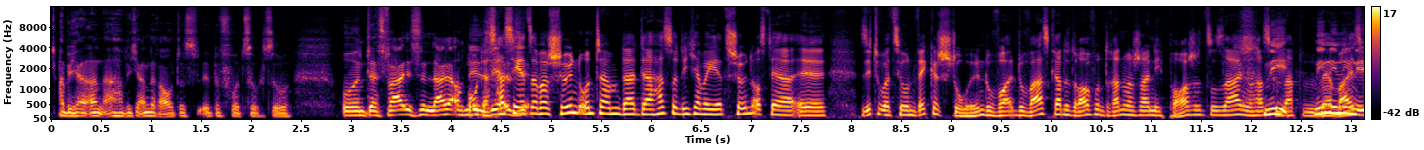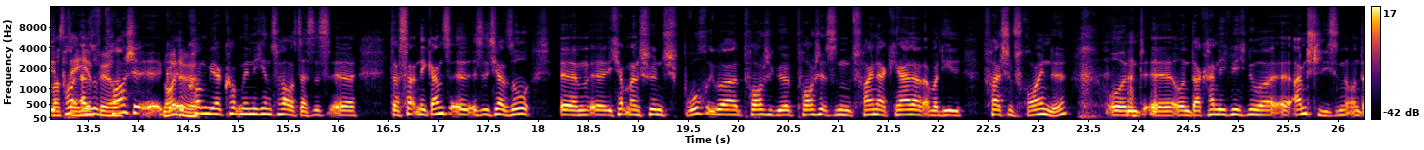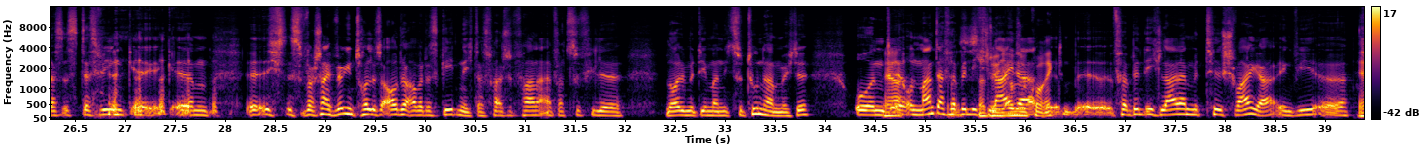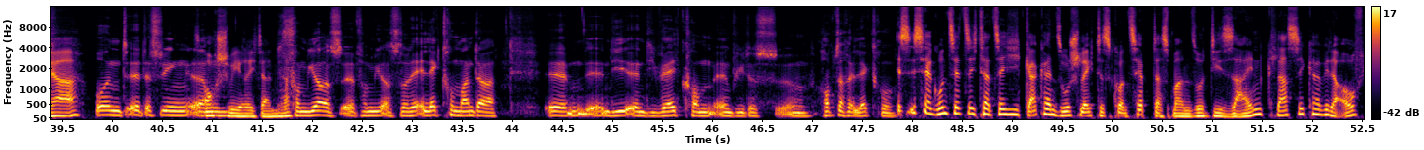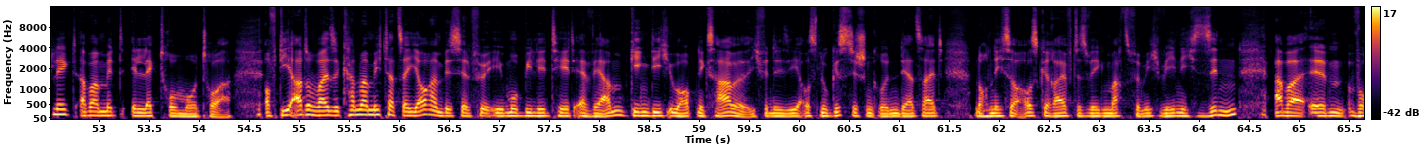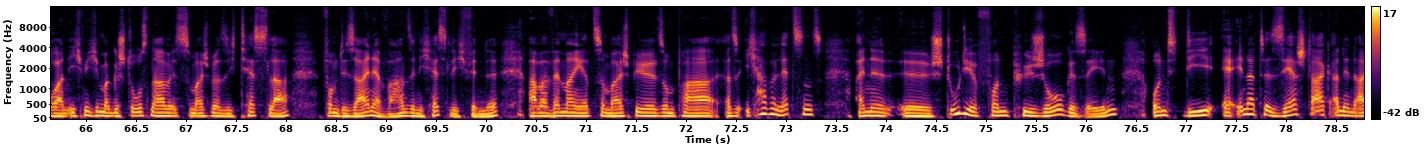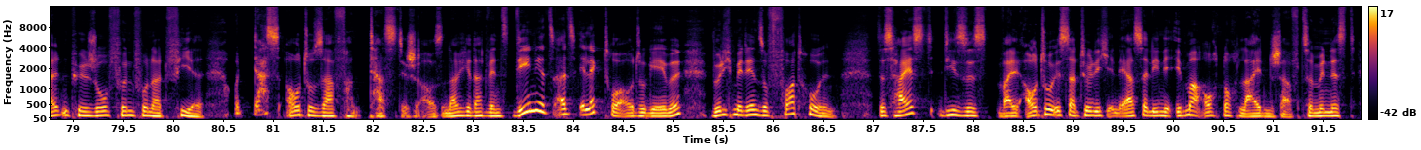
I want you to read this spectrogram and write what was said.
habe ich, hab ich andere Autos äh, bevorzugt so. Und das war ist leider auch eine oh, das sehr, hast du jetzt aber schön unterm da, da hast du dich aber jetzt schön aus der äh, Situation weggestohlen. Du, du warst gerade drauf und dran wahrscheinlich Porsche zu sagen und hast nee, gesagt nee, wer nee, weiß nee, was der also hier für Porsche äh, Leute kommt mir kommt mir nicht ins Haus. Das ist äh, das hat eine ganz äh, es ist ja so ähm, äh, ich habe mal einen schönen Spruch über Porsche gehört Porsche ist ein feiner Kerl hat aber die falschen Freunde. Und und da kann ich mich nur anschließen. Und das ist deswegen äh, äh, äh, ist wahrscheinlich wirklich ein tolles Auto aber das geht nicht. Das falsche Fahren einfach zu viele Leute, mit denen man nichts zu tun haben möchte. Und, ja, äh, und Manta verbinde ich leider, so äh, verbinde ich leider mit Till Schweiger irgendwie. Äh, ja. Und äh, deswegen. Ist auch ähm, schwierig dann, ja. Von mir aus, äh, von mir aus soll der Elektromanta ähm, in, die, in die Welt kommen, irgendwie das äh, Hauptsache Elektro. Es ist ja grundsätzlich tatsächlich gar kein so schlechtes Konzept, dass man so Design-Klassiker wieder auflegt, aber mit Elektromotor. Auf die Art und Weise kann man mich tatsächlich auch ein bisschen für E-Mobilität erwärmen, gegen die ich überhaupt nichts habe. Ich finde sie aus logistischen Gründen derzeit noch nicht so ausgereift, deswegen macht es für mich wenig Sinn. Aber ähm, woran ich mich immer gestoßen habe, ist zum Beispiel, dass ich Tesla vom Design her wahnsinnig hässlich finde. Aber wenn man jetzt zum Beispiel so ein paar, also ich habe letztens eine äh, Studie von Peugeot gesehen und die erinnerte sehr stark an den alten Peugeot 504. Und das Auto sah fantastisch aus. Und da habe ich gedacht, wenn es den jetzt als Elektroauto gäbe, würde ich mir den sofort holen. Das heißt, dieses, weil Auto ist natürlich in erster Linie immer auch noch Leidenschaft, zumindest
